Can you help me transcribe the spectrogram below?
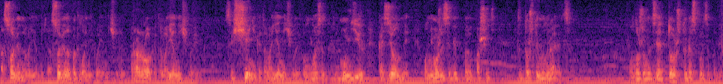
Особенно военный, особенно поклонник военный человек. Пророк – это военный человек. Священник – это военный человек. Он носит мундир казенный. Он не может себе пошить то, что ему нравится. Он должен взять то, что Господь заповедал.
